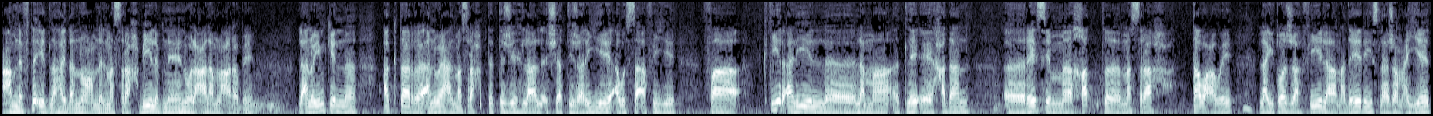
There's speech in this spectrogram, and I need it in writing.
عم نفتقد لهيدا النوع من المسرح بلبنان والعالم العربي لأنه يمكن أكثر أنواع المسرح بتتجه للأشياء التجارية أو الثقافية. فكتير قليل لما تلاقي حدا آه، راسم خط مسرح توعوي ليتوجه فيه لمدارس لجمعيات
